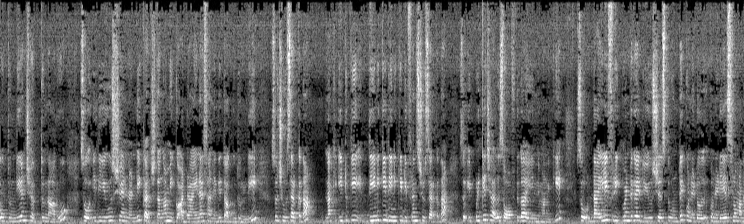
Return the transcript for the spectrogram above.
అవుతుంది అని చెప్తున్నారు. సో ఇది యూజ్ చేయండి. ఖచ్చితంగా మీకు ఆ డ్రైనెస్ అనేది తగ్గుతుంది. సో చూసారు కదా? నాకు ఇటుకి దీనికి దీనికి డిఫరెన్స్ చూసారు కదా? సో ఇప్పటికే చాలా సాఫ్ట్గా అయ్యింది మనకి. సో డైలీ ఫ్రీక్వెంట్గా ఇది యూజ్ చేస్తూ ఉంటే కొన్ని కొన్ని డేస్లో మన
